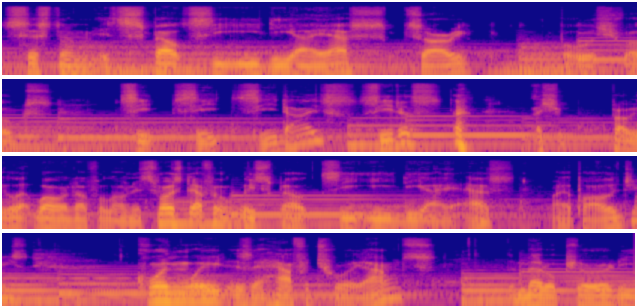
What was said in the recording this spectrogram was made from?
system. It's spelled C E D I S. Sorry, Polish folks. C C C? I should probably let well enough alone. It's most definitely spelled C E D I S. My apologies. Coin weight is a half a troy ounce. The metal purity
